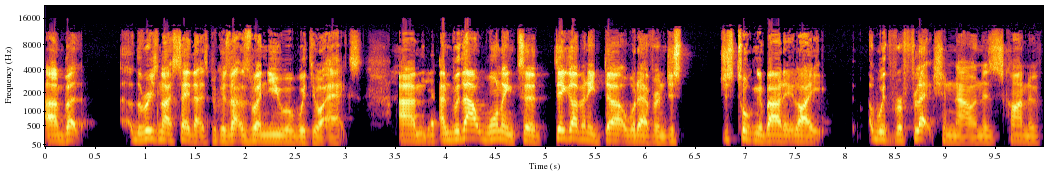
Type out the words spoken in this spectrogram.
Um, but the reason I say that is because that was when you were with your ex, um, yeah. and without wanting to dig up any dirt or whatever, and just just talking about it like with reflection now and as kind of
